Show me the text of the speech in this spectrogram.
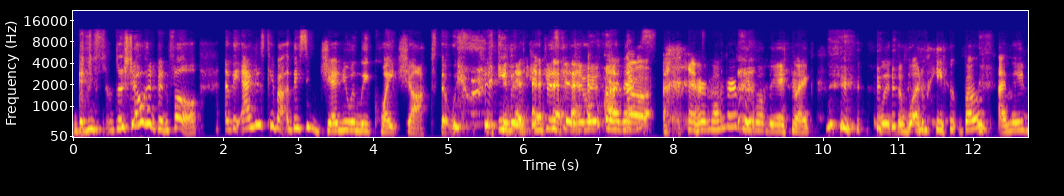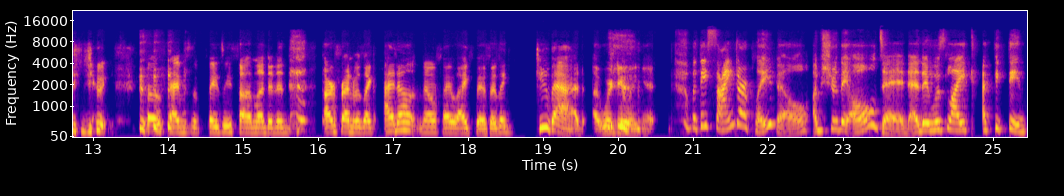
the, the show had been full and the actors came out and they seemed genuinely quite shocked that we were even interested and we I know. I remember people being like, with the one we both, I made to do it both times the plays we saw in London, and our friend was like, I don't know if I like this. I was like, too bad, uh, we're doing it. But they signed our playbill. I'm sure they all did. And it was like, I think they,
